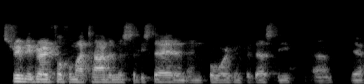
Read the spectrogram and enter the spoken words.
extremely grateful for my time in Mississippi State and, and for working for Dusty. Um, yeah.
